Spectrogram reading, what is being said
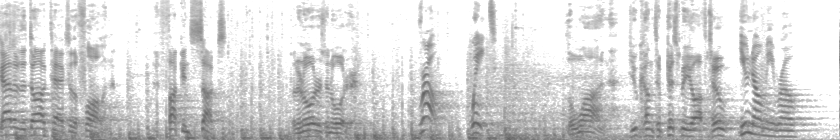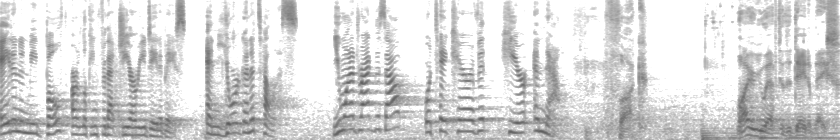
Gather the dog tags of the fallen. It fucking sucks. But an order's an order. Rowe, wait. Lawan, you come to piss me off too? You know me, Rowe. Aiden and me both are looking for that GRE database, and you're gonna tell us. You wanna drag this out, or take care of it here and now? Fuck. Why are you after the database?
